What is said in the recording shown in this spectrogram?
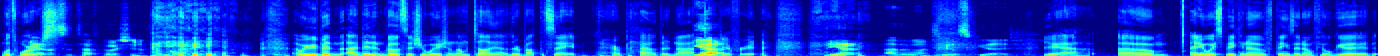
What's Mm. Yeah, worse? that's a tough question. I mean, we've been I've been in both situations. I'm telling you, they're about the same. They're about they're not Yeah. too different. yeah, neither one feels good. Yeah. Um, anyway, speaking of things that don't feel good,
